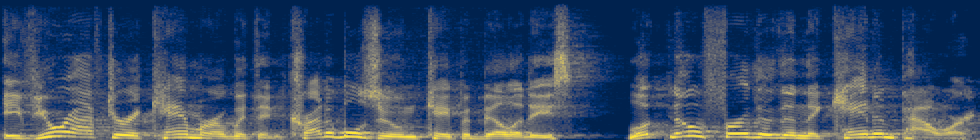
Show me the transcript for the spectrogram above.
If you're after a camera with incredible zoom capabilities, look no further than the Canon PowerShot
